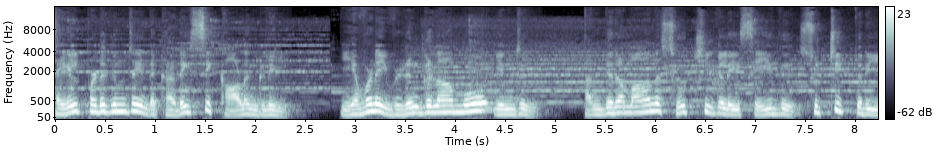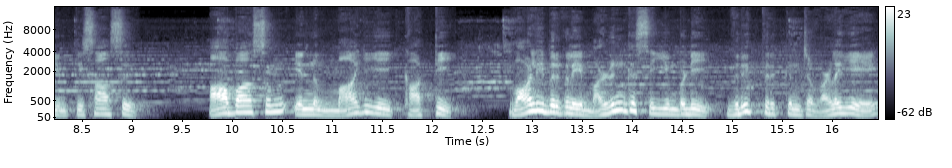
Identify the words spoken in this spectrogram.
செயல்படுகின்ற இந்த கடைசி காலங்களில் எவனை விழுங்கலாமோ என்று தந்திரமான சூழ்ச்சிகளை செய்து சுற்றித் திரியும் பிசாசு ஆபாசம் என்னும் மாயையை காட்டி வாலிபர்களை மழுங்க செய்யும்படி விரித்திருக்கின்ற வலையே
